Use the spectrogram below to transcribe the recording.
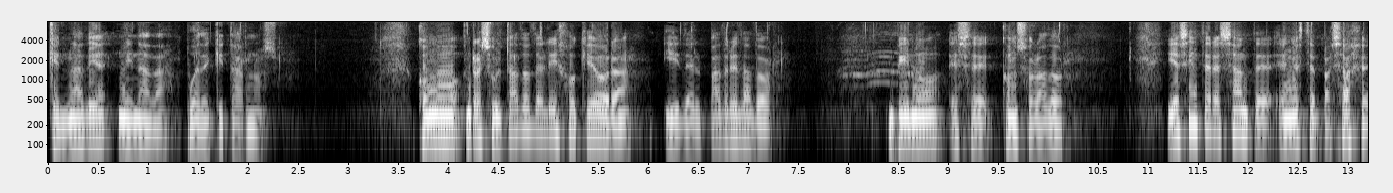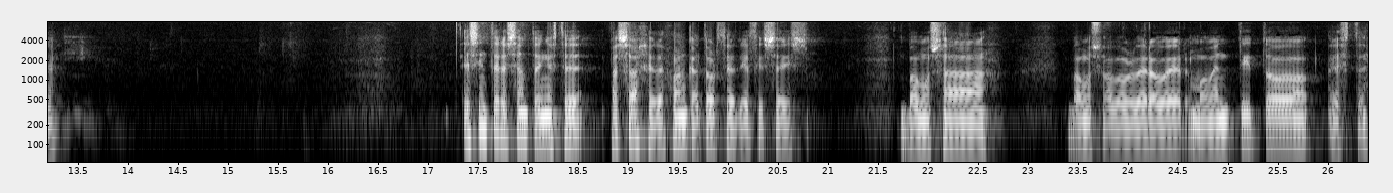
que nadie ni nada puede quitarnos. Como resultado del Hijo que ora y del Padre dador, vino ese consolador. Y es interesante en este pasaje, es interesante en este pasaje de Juan 14, 16. Vamos a, vamos a volver a ver un momentito este.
